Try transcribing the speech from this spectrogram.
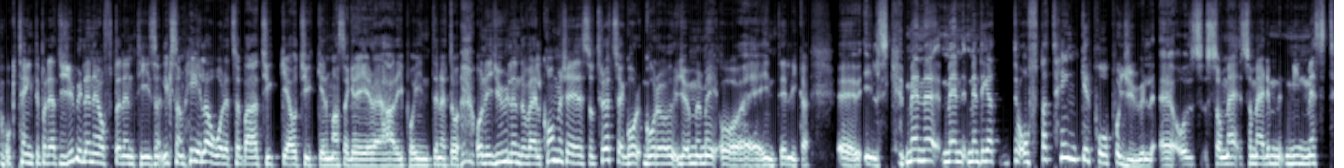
och tänkte på det att julen är ofta den tid som, liksom hela året så bara tycker jag och tycker en massa grejer och är arg på internet. Och, och när julen då väl kommer så är jag så trött så jag går, går och gömmer mig och är inte lika eh, ilsk. Men, eh, men, men det jag ofta tänker på på jul eh, och som är, som är det, min mest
